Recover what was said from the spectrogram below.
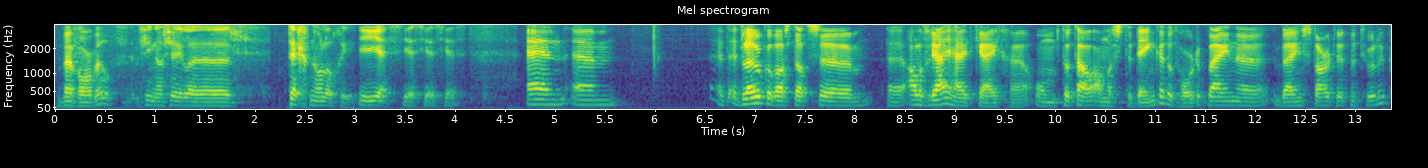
Bijvoorbeeld. Financiële technologie. Yes, yes, yes, yes. En um, het, het, leuke was dat ze uh, alle vrijheid krijgen om totaal anders te denken. Dat hoort ook bij een, uh, bij een start-up natuurlijk.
